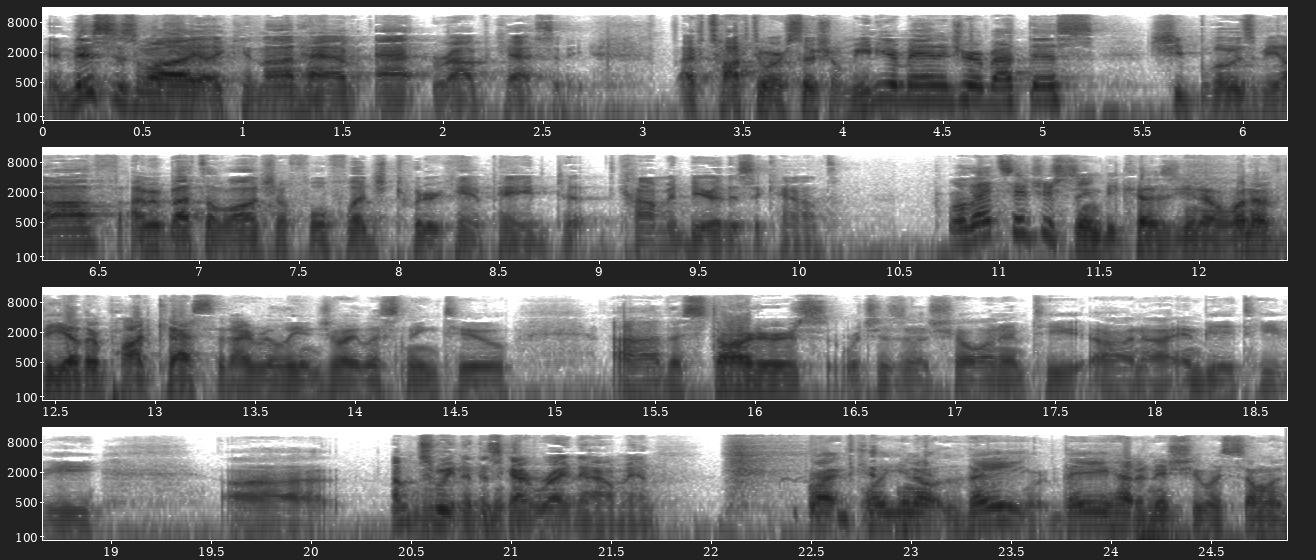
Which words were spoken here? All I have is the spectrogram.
And this is why I cannot have at Rob Cassidy. I've talked to our social media manager about this. She blows me off. I'm about to launch a full fledged Twitter campaign to commandeer this account. Well, that's interesting because you know one of the other podcasts that I really enjoy listening to, uh, the Starters, which is a show on MT on uh, NBA TV. Uh, I'm tweeting at this guy right now, man. right. Well, you know they they had an issue with someone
